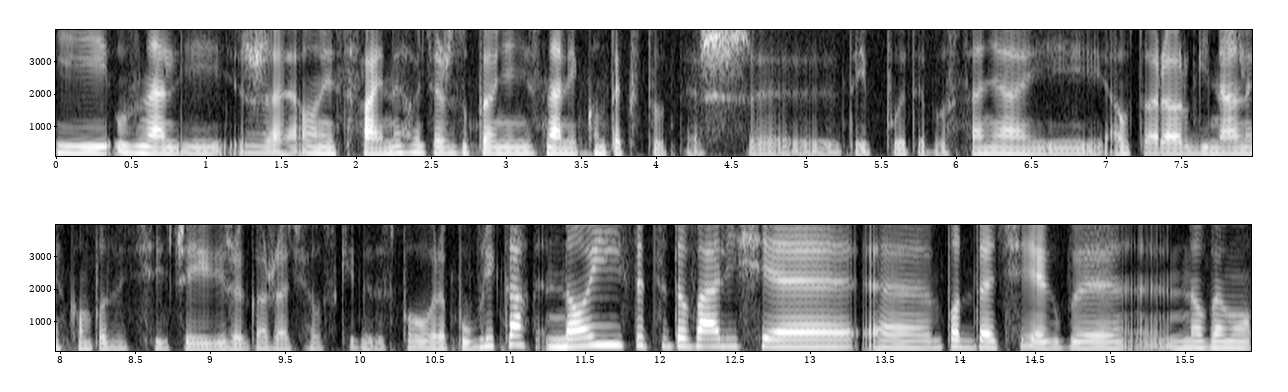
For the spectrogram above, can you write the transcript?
i uznali, że on jest fajny, chociaż zupełnie nie znali kontekstu też y, tej płyty powstania i autora oryginalnych kompozycji, czyli Grzegorza Ciechowskiego zespołu Republika. No i zdecydowali się e, poddać jakby nowemu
